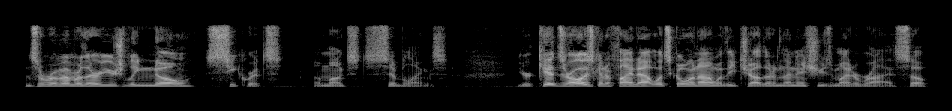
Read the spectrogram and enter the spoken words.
And so remember, there are usually no secrets amongst siblings. Your kids are always going to find out what's going on with each other, and then issues might arise. So,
